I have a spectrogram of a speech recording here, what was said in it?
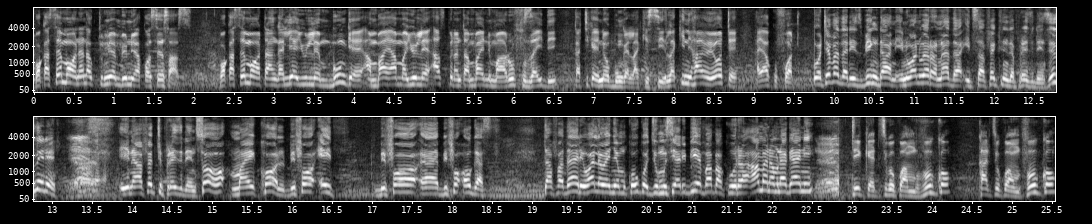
Wakasema wanaenda kutumia mbinu ya consensus, wakasema wataangalia yule mbunge ambaye ama yule aspirant ambaye ni maarufu zaidi katika eneo bunge la Kisii, lakini hayo yote hayakufuatwa. whatever that is being done in one way or another it's affecting the president isn't it yes. in affect president so my call before 8th before uh, before august tafadhali wale wenye mko huko juu msiharibie baba kura ama namna gani Yeah. Ticket siko kwa mfuko, kadi siko kwa mfuko,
